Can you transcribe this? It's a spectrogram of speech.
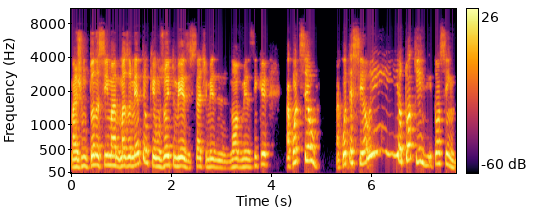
Mas juntando assim, mais, mais ou menos, tem o quê? Uns oito meses, sete meses, nove meses, assim, que aconteceu. Aconteceu e, e eu tô aqui. Então, assim,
